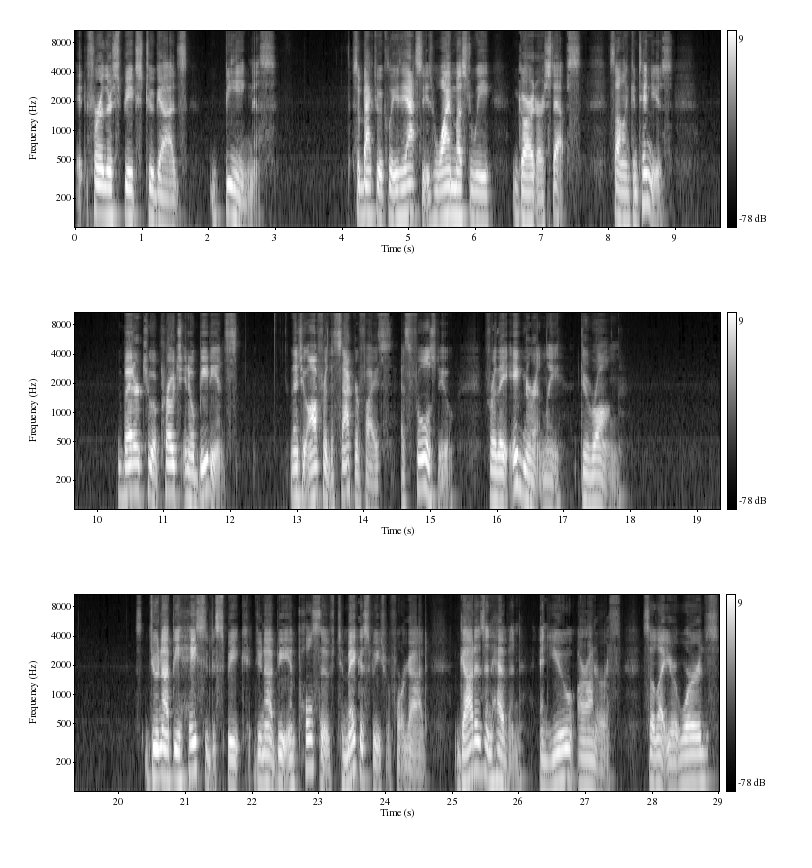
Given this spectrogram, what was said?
It further speaks to God's beingness. So back to Ecclesiastes. Why must we guard our steps? Solomon continues, Better to approach in obedience than to offer the sacrifice as fools do, for they ignorantly do wrong. Do not be hasty to speak. Do not be impulsive to make a speech before God. God is in heaven, and you are on earth. So let your words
